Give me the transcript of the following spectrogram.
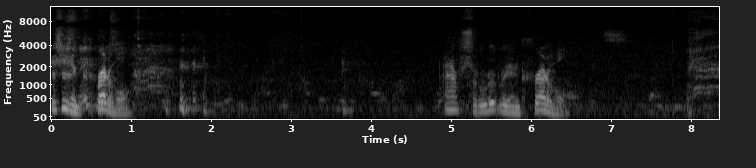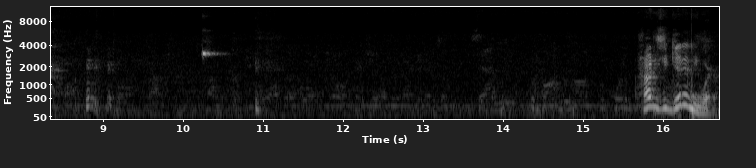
This is incredible. Absolutely incredible. How does he get anywhere?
